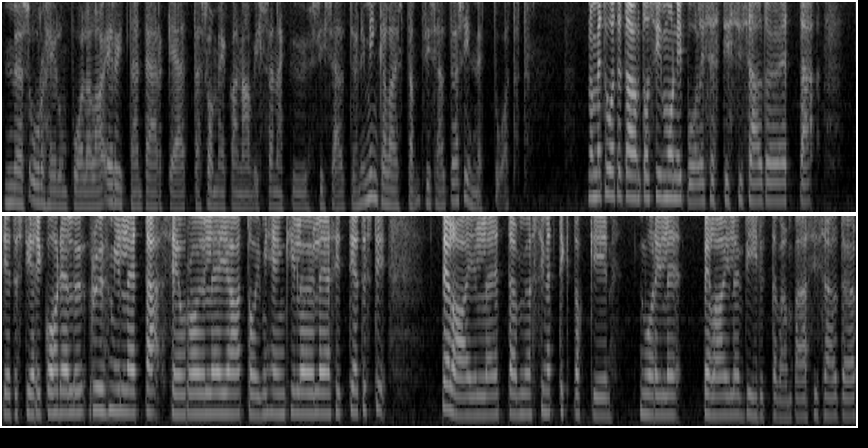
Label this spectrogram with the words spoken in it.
myös urheilun puolella on erittäin tärkeää, että somekanavissa näkyy sisältöä. Niin minkälaista sisältöä sinne tuotat? No me tuotetaan tosi monipuolisesti sisältöä, että tietysti eri kohderyhmille, että seuroille ja toimihenkilöille ja sitten tietysti pelaajille, että myös sinne TikTokkiin nuorille pelaajille viihdyttävämpää sisältöä.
